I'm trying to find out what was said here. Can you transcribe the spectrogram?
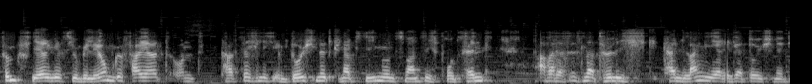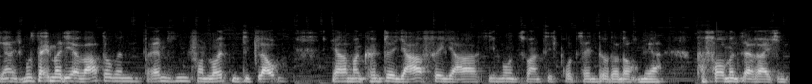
fünfjähriges Jubiläum gefeiert und tatsächlich im Durchschnitt knapp 27 Prozent aber das ist natürlich kein langjähriger Durchschnitt. Ja. Ich muss da immer die Erwartungen bremsen von Leuten, die glauben, ja, man könnte Jahr für Jahr 27 Prozent oder noch mehr Performance erreichen.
